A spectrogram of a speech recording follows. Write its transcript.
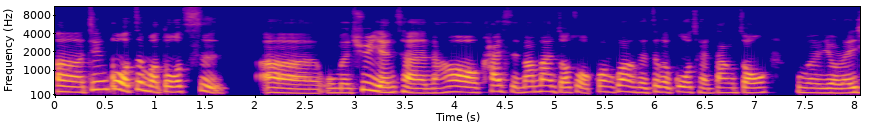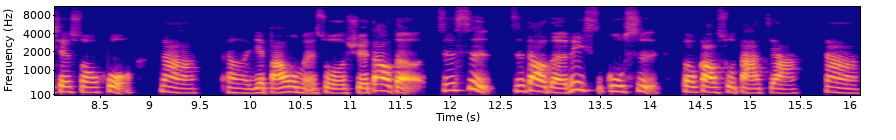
呃，经过这么多次。呃，我们去盐城，然后开始慢慢走走逛逛的这个过程当中，我们有了一些收获。那呃，也把我们所学到的知识、知道的历史故事都告诉大家。那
